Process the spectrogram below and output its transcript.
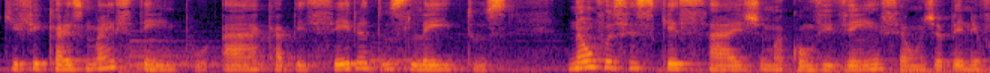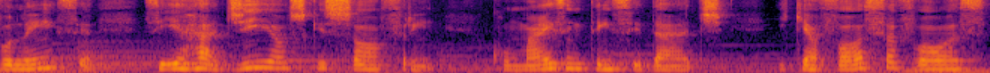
que ficais mais tempo à cabeceira dos leitos, não vos esqueçais de uma convivência onde a benevolência se irradia aos que sofrem com mais intensidade e que a vossa voz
